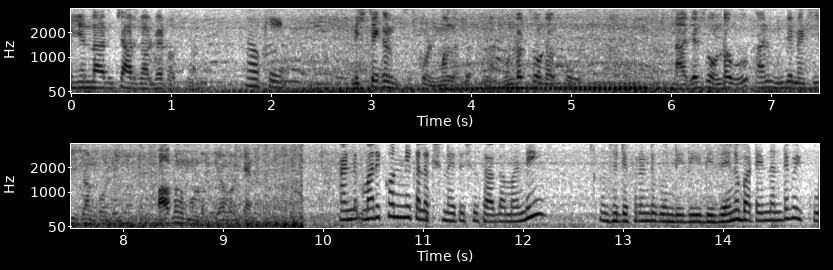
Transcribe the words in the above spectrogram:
ఐదున్నర నుంచి ఆరున్నర వస్తున్నాను ఓకే. మిస్టేక్ అని చూసుకోండి మళ్ళీ ఉండొచ్చు ఉండకపోవచ్చు. నాకు తెలిసి ఉండవు కానీ ముందే మెన్షన్ చేసి అనుకోండి ప్రాబ్లం ఉండదు ఎవరికైనా. అండ్ మరికొన్ని కలెక్షన్ అయితే చూసేద్దామండి. కొంచెం డిఫరెంట్గా ఉంది ఇది డిజైన్ బట్ ఏంటంటే మీకు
